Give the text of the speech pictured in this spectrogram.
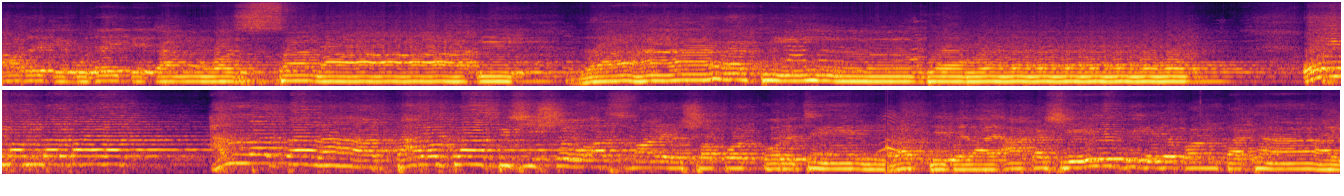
আমাদেরকে বুঝাইতে চান আল্লাহ তাআলা তারকা বিশিষ্ট আসমানের শপথ করেছেন। রাত্রিবেলায় আকাশের দিকে যখন তাকায়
